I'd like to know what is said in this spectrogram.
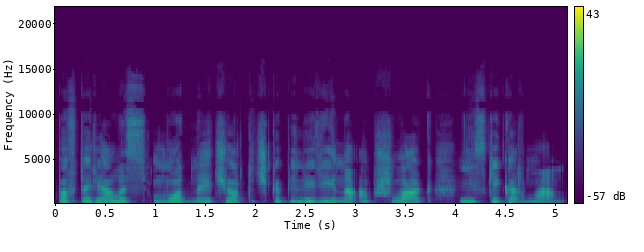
повторялась модная черточка пелерина, обшлаг, низкий карман.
